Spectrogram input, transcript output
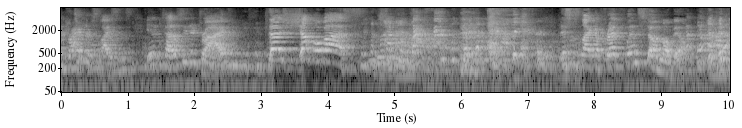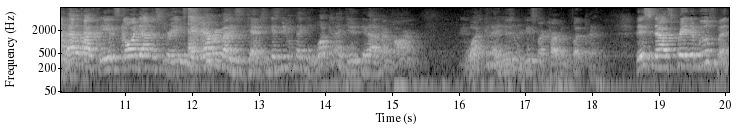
undriver's license, it entitles you to drive the shuttle bus. this is like a Fred Flintstone mobile. It's pedal by feet, it's going down the street, streets, get everybody's attention, it gets people thinking, what can I do to get out of my car? What can I do to reduce my carbon footprint? This now has created a movement.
